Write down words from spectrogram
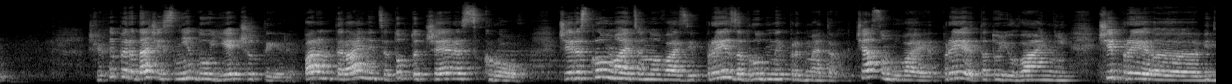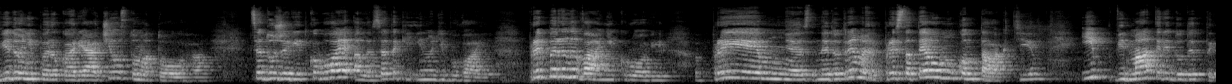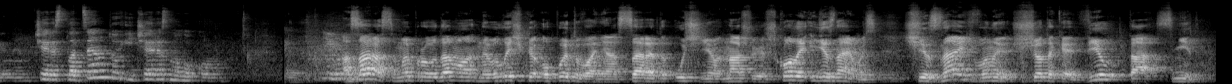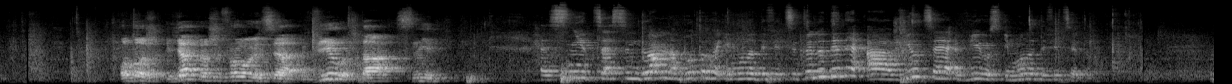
Шляхи передачі СНІДу є чотири. Парентеральний це тобто через кров. Через кров мається на увазі при забруднених предметах. Часом буває при татуюванні, чи при е, відвідуванні перукаря, чи у стоматолога. Це дуже рідко буває, але все-таки іноді буває. При переливанні крові, при при статевому контакті і від матері до дитини через плаценту і через молоко. А зараз ми проведемо невеличке опитування серед учнів нашої школи і дізнаємось, чи знають вони, що таке ВІЛ та СНІД. Отож, як розшифровується ВІЛ та СНІД? СНІД це синдром набутого імунодефіциту людини, а ВІЛ це вірус імунодефіциту.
